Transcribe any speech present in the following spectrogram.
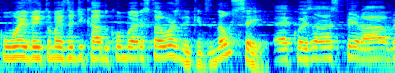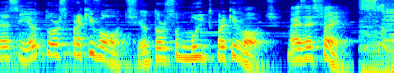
com um evento mais dedicado como era o Star Wars Weekends. Não sei. É coisa a esperar, ver assim. Eu torço pra que volte. Eu torço muito pra que volte. Mas é isso aí.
